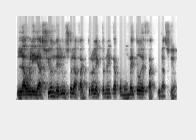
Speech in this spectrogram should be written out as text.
la obligación del uso de la factura electrónica como método de facturación,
